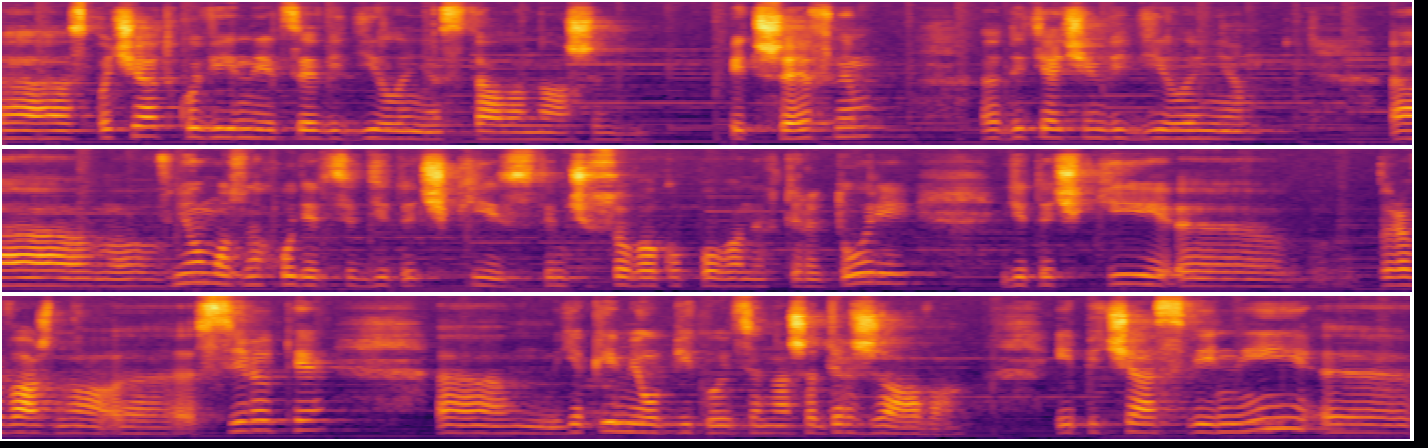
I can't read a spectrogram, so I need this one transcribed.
Е, З початку війни це відділення стало нашим підшефним е, дитячим відділенням. Е, В ньому знаходяться діточки з тимчасово окупованих територій, діточки е, переважно е, сироти, е, якими опікується наша держава. І під час війни е,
